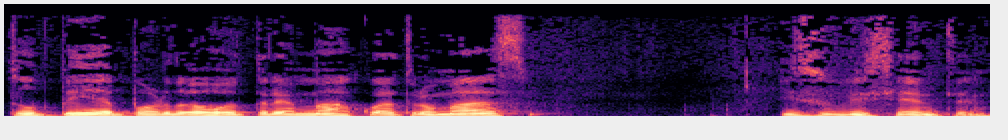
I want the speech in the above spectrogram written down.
Tú pide por dos o tres más, cuatro más y suficiente.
